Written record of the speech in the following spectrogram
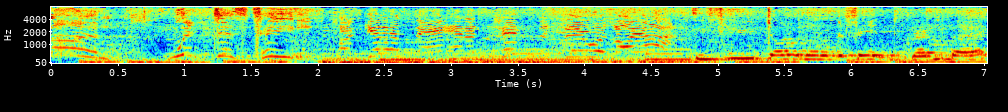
done with this team. So get up there and attempt to do as I ask. If you don't want to defend, grab your bag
